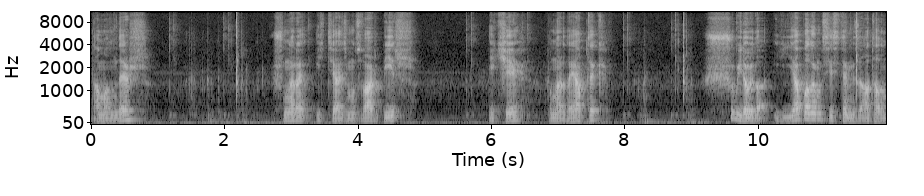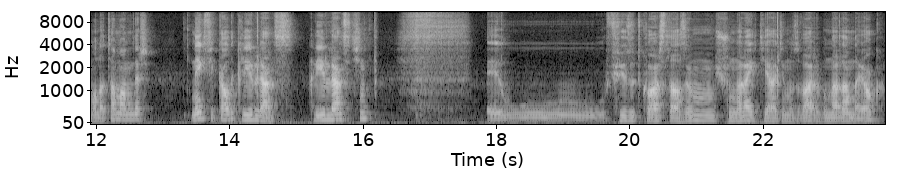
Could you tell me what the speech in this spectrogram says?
Tamamdır. Şunlara ihtiyacımız var. Bir, iki. Bunları da yaptık. Şu bloğu da yapalım. Sistemimize atalım. O da tamamdır. Ne eksik kaldı? Clear Lens. Clear Lens için e, Fused Quartz lazım. Şunlara ihtiyacımız var. Bunlardan da yok.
